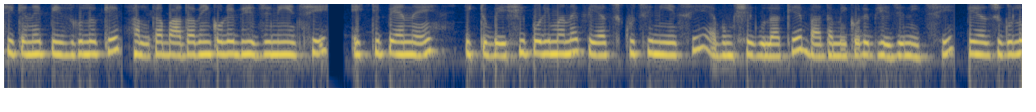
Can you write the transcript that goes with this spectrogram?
চিকেনের পিসগুলোকে হালকা বাদামি করে ভেজে নিয়েছি। একটি প্যানে একটু বেশি পরিমাণে পেঁয়াজ কুচি নিয়েছি এবং সেগুলাকে বাদামি করে ভেজে নিচ্ছি। পেঁয়াজগুলো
